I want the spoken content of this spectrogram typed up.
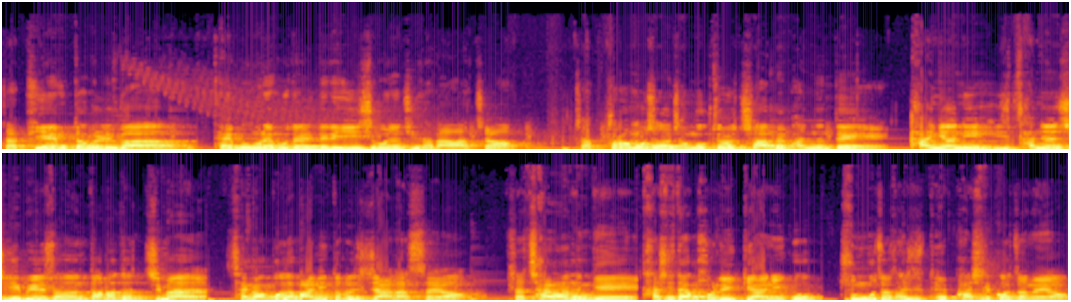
자, BMW가 대부분의 모델들이 25년식이 다 나왔죠. 자, 프로모션을 전국적으로 취합해 봤는데 당연히 24년식에 비해서는 떨어졌지만 생각보다 많이 떨어지지 않았어요. 자, 차라는 게 타시다 버릴 게 아니고 중고차 다시 되파실 거잖아요.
